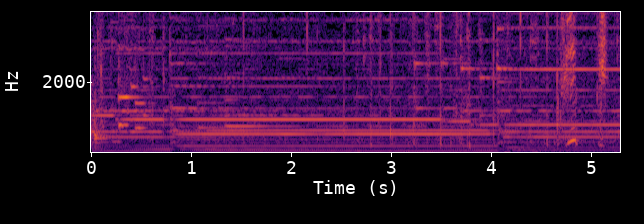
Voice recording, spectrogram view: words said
クック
